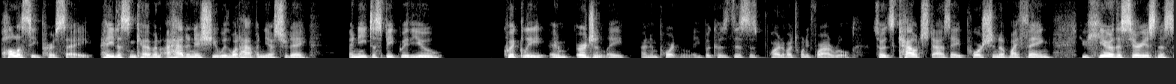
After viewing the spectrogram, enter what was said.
policy per se hey listen kevin i had an issue with what happened yesterday. I need to speak with you quickly and urgently and importantly because this is part of our 24 hour rule. So it's couched as a portion of my thing. You hear the seriousness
